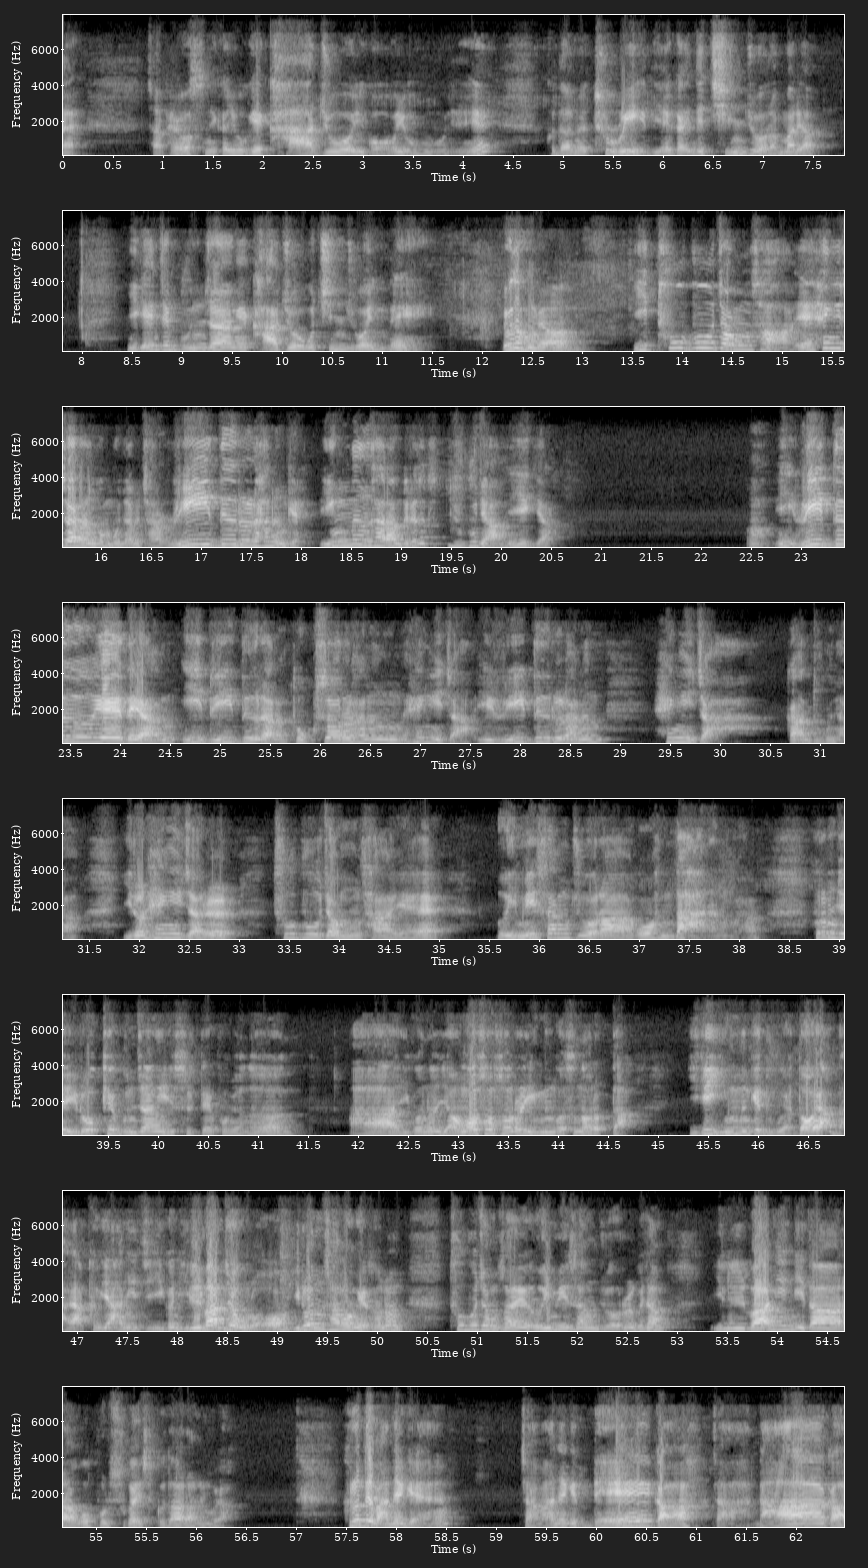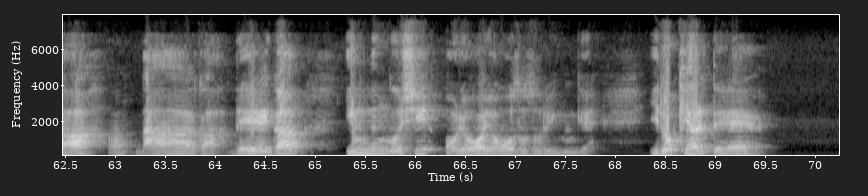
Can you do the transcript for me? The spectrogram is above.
자, 배웠으니까 요게 가주어이고 요 부분이 그다음에 to read. 얘가 이제 진주어란 말이야. 이게 이제 문장의 가주어고 진주어인데 여기서 보면 이 투부정사의 행위자라는 건 뭐냐면 자, read를 하는 게 읽는 사람들이 누구냐 이 얘기야. 어, 이 read에 대한 이 read라는 독서를 하는 행위자, 이 read를 하는 행위자가 누구냐? 이런 행위자를 투부정사의 의미상 주어라고 한다라는 거야. 그럼 이제 이렇게 문장이 있을 때 보면은 아 이거는 영어 소설을 읽는 것은 어렵다. 이게 읽는 게 누구야? 너야? 나야? 그게 아니지. 이건 일반적으로 이런 상황에서는 투부정사의 의미상 주어를 그냥 일반인이다 라고 볼 수가 있을 거다 라는 거야. 그런데 만약에 자 만약에 내가 자 나가 어? 나가 내가 읽는 것이 어려워 영어 소설을 읽는 게. 이렇게 할 때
